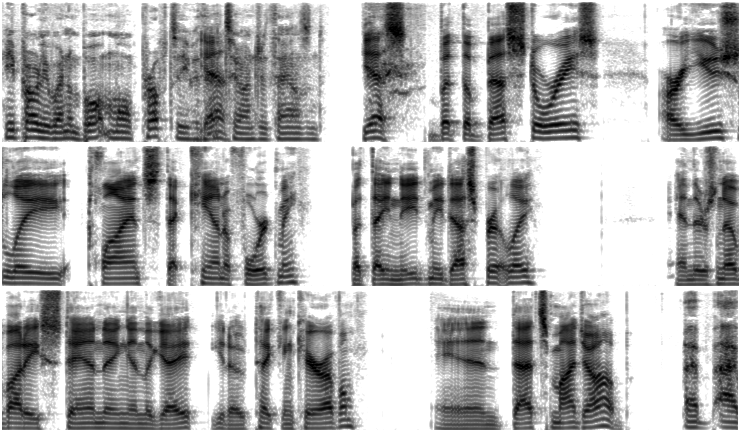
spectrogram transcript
He probably went and bought more property with yeah. that 200,000. Yes, but the best stories are usually clients that can't afford me, but they need me desperately. And there's nobody standing in the gate, you know, taking care of them and that's my job. I, I,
